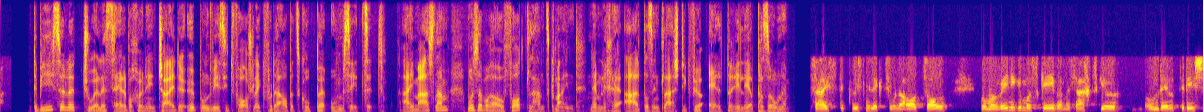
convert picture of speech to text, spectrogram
Dabei sollen die Schulen selber entscheiden ob und wie sie die Vorschläge der Arbeitsgruppe umsetzen. Eine Massnahme muss aber auch vor die Landsgemeinde, nämlich eine Altersentlastung für ältere Lehrpersonen. Das heisst, eine gewisse Lektionenanzahl, die man weniger muss geben wenn man 60 Jahre und älter ist.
